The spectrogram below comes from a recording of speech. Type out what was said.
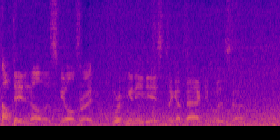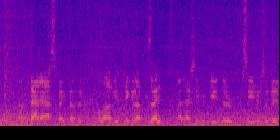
updated in all those skills, Right. working in EVA since I got back, it was uh, uh, that aspect of it allowed me to pick it up because I I'd actually reviewed their procedures a bit.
